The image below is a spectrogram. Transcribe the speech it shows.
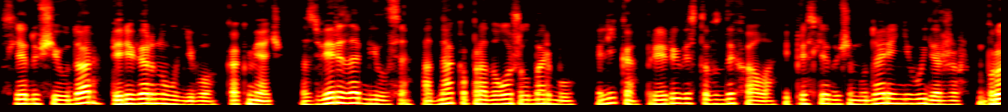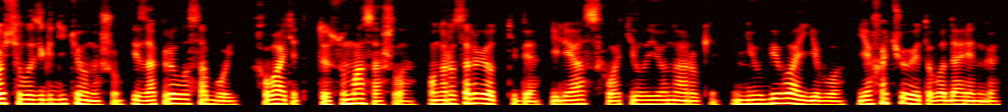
Следующий удар перевернул его, как мяч. Зверь забился, однако продолжил борьбу. Лика прерывисто вздыхала и при следующем ударе, не выдержав, бросилась к детенышу и закрыла собой. «Хватит, ты с ума сошла, он разорвет тебя!» Илиас схватил ее на руки. «Не убивай его, я хочу этого Даринга!»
